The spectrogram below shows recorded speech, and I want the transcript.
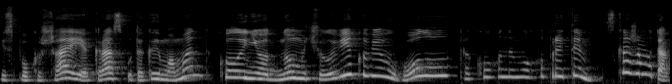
і спокушає якраз у такий момент, коли ні одному чоловікові в голову такого не могло прийти. Скажемо так,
